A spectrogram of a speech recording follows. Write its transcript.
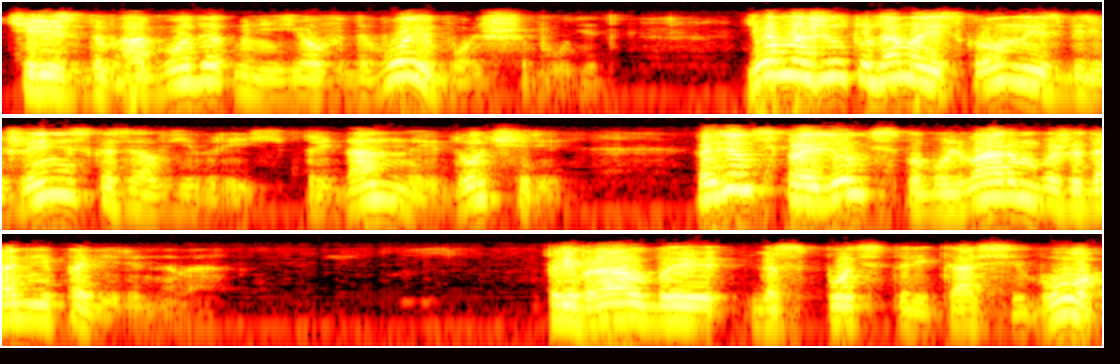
через два года у нее вдвое больше будет. Я вложил туда мои скромные сбережения, сказал еврей, приданные дочери. Пойдемте, пройдемте по бульварам в ожидании поверенного. Прибрал бы Господь старика Сибо,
